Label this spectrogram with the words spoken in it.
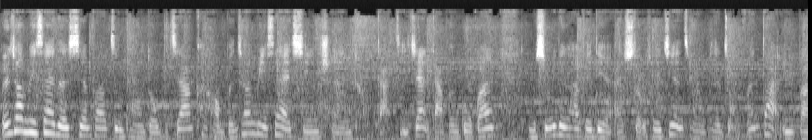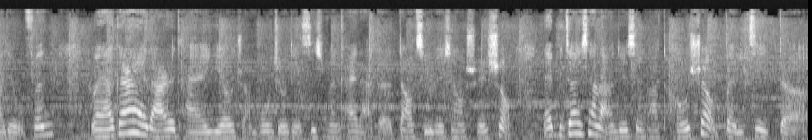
本场比赛的先发近况都不佳，看好本场比赛形成打击。战大分过关，我们神秘的咖啡店 S 头推荐，这场比赛总分大于八点五分。未来跟爱达二台也有转播九点四十分开打的道奇对上水手，来比较一下两队先发投手本季的。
